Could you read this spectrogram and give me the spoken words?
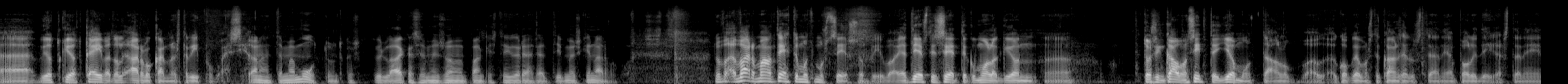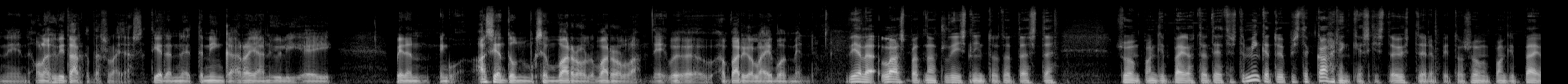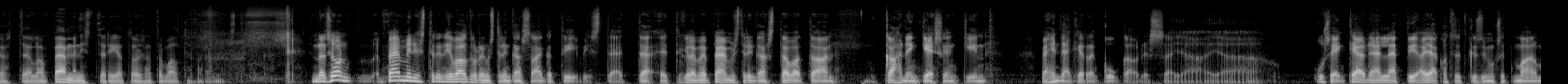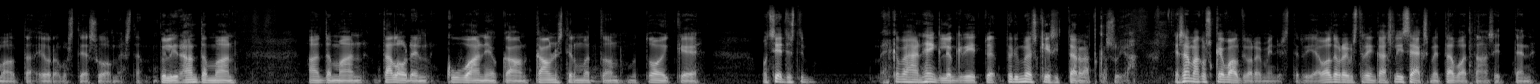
ää, jotka, jotka eivät ole arvokannoista riippuvaisia. Onhan tämä muuttunut, koska kyllä aikaisemmin Suomen Pankista jyrähdeltiin myöskin arvopohjaisesti. No varmaan on tehty, mutta musta se ei ole sopivaa. Ja tietysti se, että kun mullakin on äh, tosin kauan sitten jo, mutta ollut kokemusta kansanedustajan ja politiikasta, niin, niin olen hyvin tarkka tässä rajassa. Tiedän, että minkä rajan yli ei meidän niin kuin asiantuntemuksen varolla, varolla, ei, varjolla ei voi mennä. Vielä last but not least niin tuota tästä Suomen Pankin pääjohtajan tehtävästä. Minkä tyyppistä kahdenkeskistä yhteydenpitoa Suomen Pankin pääjohtajalla on pääministeri ja toisaalta valtiovarainministeri? No se on pääministerin ja valtiovarainministerin kanssa aika tiivistä, että, että kyllä me pääministerin kanssa tavataan kahden keskenkin vähintään kerran kuukaudessa ja, ja usein käydään läpi ajankohtaiset kysymykset maailmalta, Euroopasta ja Suomesta. Pyrin antamaan, antamaan talouden kuvan, joka on kaunistelmaton, mutta oikea. Mutta tietysti ehkä vähän henkilönkin liittyen pyrin myös esittämään ratkaisuja. Ja sama koskee valtiovarainministeriä. Valtiovarainministerin kanssa lisäksi me tavataan sitten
